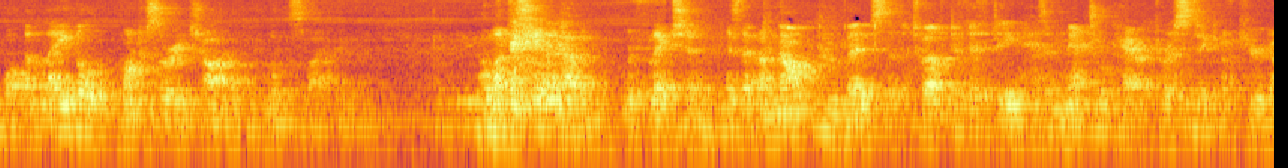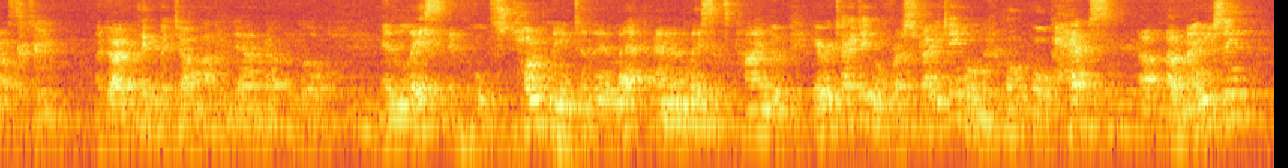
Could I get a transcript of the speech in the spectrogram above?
What the label Montessori child looks like. I want to share another reflection, is that I'm not convinced that the 12 to 15 has a natural characteristic of curiosity. I don't think they jump up and down about the world. Unless it falls totally into their lap, and unless it's kind of irritating or frustrating or, or, or perhaps uh, amazing,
